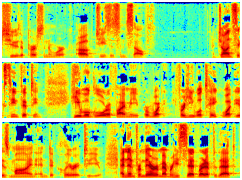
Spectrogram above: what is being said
to the person and work of Jesus himself. John 16, 15. He will glorify me, for, what, for he will take what is mine and declare it to you. And then from there, remember, he said right after that,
